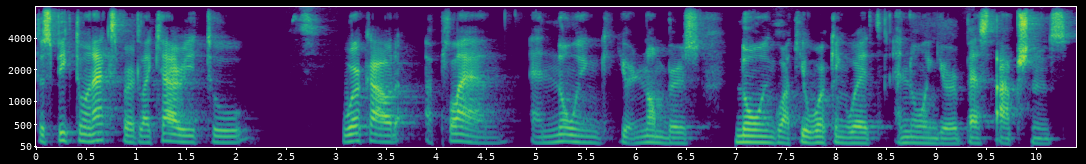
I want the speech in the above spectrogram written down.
to speak to an expert like Carey to work out a plan and knowing your numbers, knowing what you're working with, and knowing your best options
